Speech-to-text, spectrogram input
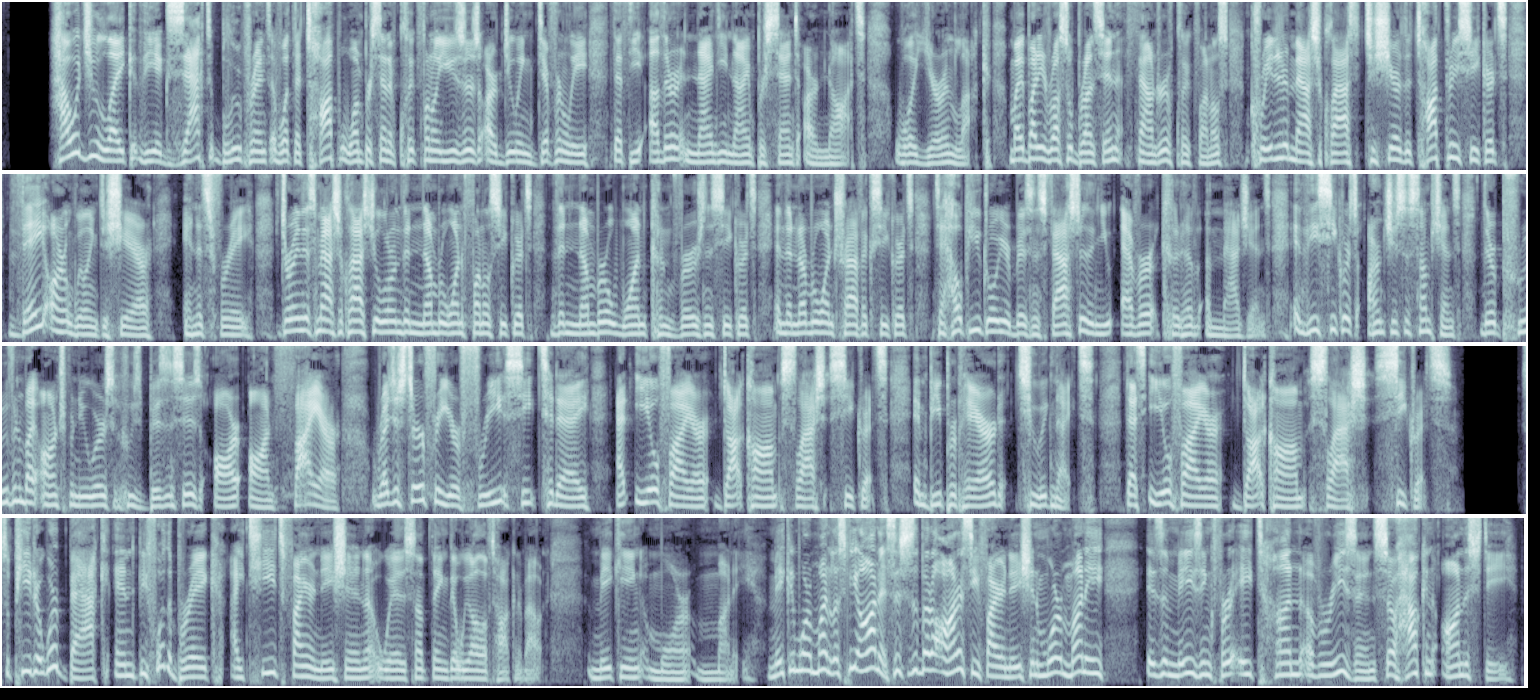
How would you like the exact blueprint of what the top 1% of ClickFunnels users are doing differently that the other 99% are not? Well, you're in luck. My buddy Russell Brunson, founder of ClickFunnels, created a masterclass to share the top three secrets they aren't willing to share and it's free. During this masterclass, you'll learn the number one funnel secrets, the number one conversion secrets, and the number one traffic secrets to help you grow your business faster than you ever could have imagined. And these secrets aren't just assumptions. They're proven by entrepreneurs whose businesses are on fire. Register for your free seat today at eofire.com slash secrets and be prepared to ignite. That's eofire.com slash secrets. So, Peter, we're back. And before the break, I teased Fire Nation with something that we all love talking about making more money. Making more money. Let's be honest. This is about honesty, Fire Nation. More money is amazing for a ton of reasons. So, how can honesty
